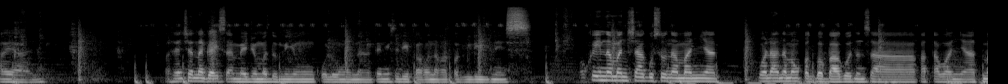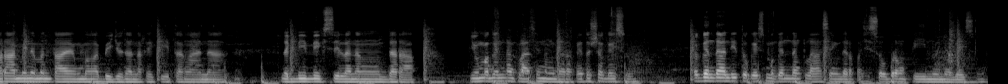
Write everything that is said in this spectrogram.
Ayan. Pasensya na guys, ah, medyo madumi yung kulungan natin kasi di pa ako nakapaglinis. Okay naman siya, gusto naman niya. Wala namang pagbabago dun sa katawan niya. At marami naman tayong mga video na nakikita nga na nagmi-mix sila ng darak. Yung magandang klase ng darak. Ito siya guys. Oh. Kagandaan dito guys, magandang klase ng darak kasi sobrang pino niya guys. Oh.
